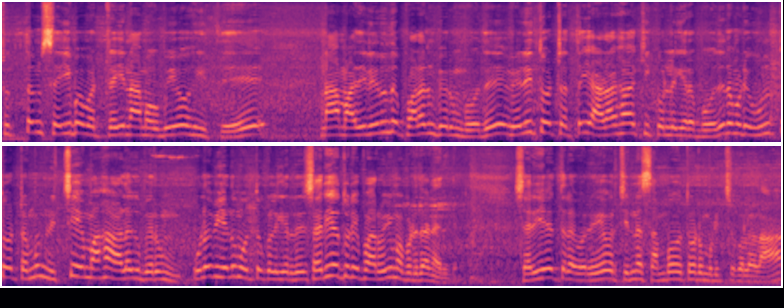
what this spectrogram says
சுத்தம் செய்பவற்றை நாம் உபயோகித்து நாம் அதிலிருந்து பலன் பெறும்போது வெளித்தோற்றத்தை அழகாக்கி கொள்ளுகிற போது நம்முடைய உள்தோற்றமும் நிச்சயமாக அழகு பெறும் உளவியலும் ஒத்துக்கொள்கிறது. சரியத்துடைய பார்வையும் அப்படி தானே இருக்குது சரியத்தில் ஒரே ஒரு சின்ன சம்பவத்தோடு முடித்து கொள்ளலாம்.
